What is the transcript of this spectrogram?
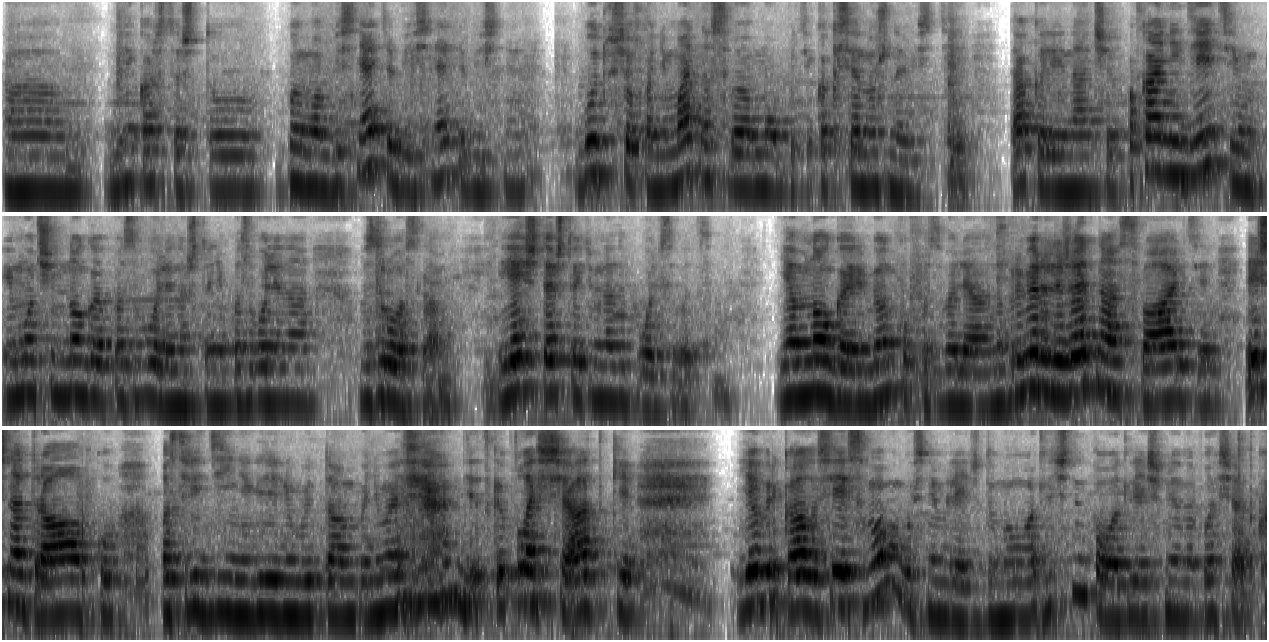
Э, мне кажется, что будем объяснять, объяснять, объяснять. Будет все понимать на своем опыте, как себя нужно вести, так или иначе. Пока они дети, им, очень многое позволено, что не позволено взрослым. И я считаю, что этим надо пользоваться. Я многое ребенку позволяю. Например, лежать на асфальте, лечь на травку посредине где-нибудь там, понимаете, детской площадке. Я прикалываюсь, я и сама могу с ним лечь. Думаю, отличный повод лечь мне на площадку,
